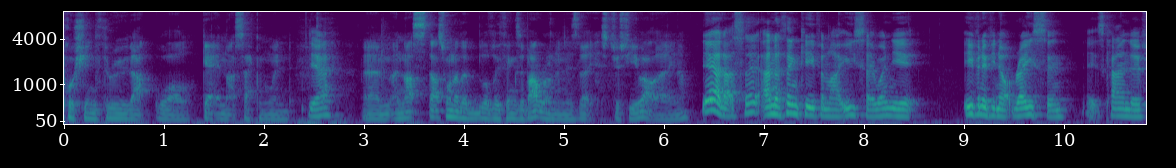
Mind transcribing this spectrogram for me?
pushing through that wall, getting that second wind. Yeah. Um, and that's that's one of the lovely things about running is that it's just you out there, you know. Yeah, that's it. And I think even like you say, when you, even if you're not racing, it's kind of,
